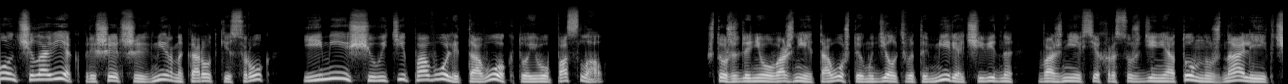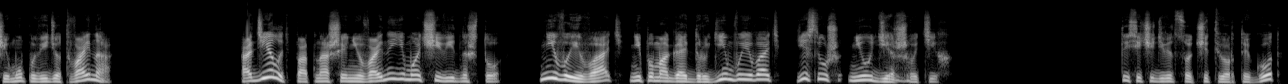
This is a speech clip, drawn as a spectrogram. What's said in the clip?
он человек, пришедший в мир на короткий срок и имеющий уйти по воле того, кто его послал. Что же для него важнее того, что ему делать в этом мире, очевидно, важнее всех рассуждений о том, нужна ли и к чему поведет война. А делать по отношению войны ему очевидно, что не воевать, не помогать другим воевать, если уж не удерживать их. 1904 год,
